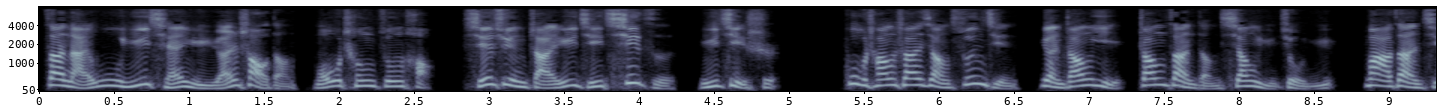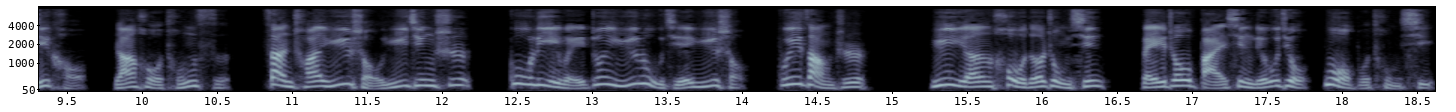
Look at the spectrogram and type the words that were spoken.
赞乃乌于前与袁绍等谋称尊号，协训斩于及妻子于季氏。顾长山向孙瑾、愿张毅、张赞等相与救于，骂赞几口，然后同死。赞传于守于京师，故立尾敦于陆节于守，归葬之。于元厚德重心，北周百姓留旧，莫不痛惜。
